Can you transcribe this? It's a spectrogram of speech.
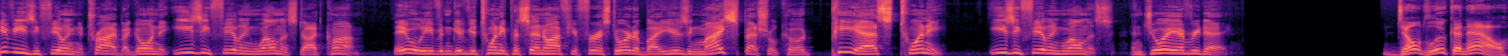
Give Easy Feeling a try by going to easyfeelingwellness.com. They will even give you 20% off your first order by using my special code PS20. Easy Feeling Wellness. Enjoy every day. Don't Luca now,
